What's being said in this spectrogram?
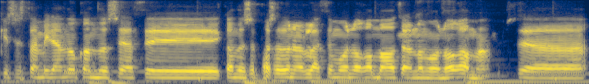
que se está mirando cuando se hace, cuando se pasa de una relación monógama a otra no monógama. O sea,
